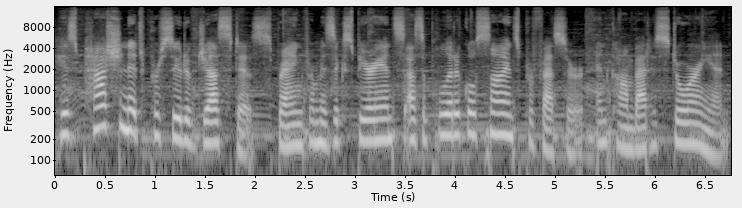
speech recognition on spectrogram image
His passionate pursuit of justice sprang from his experience as a political science professor and combat historian,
